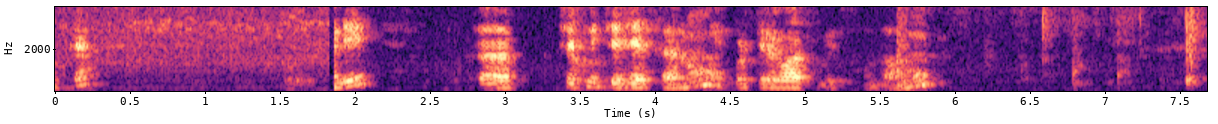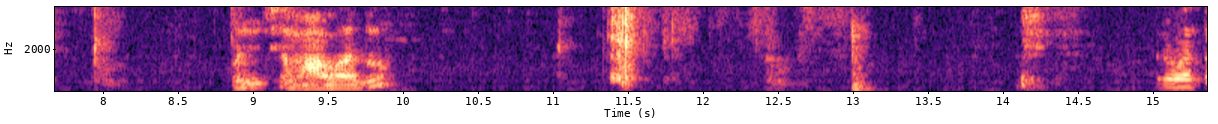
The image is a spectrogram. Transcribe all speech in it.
ఓకే. అండి చట్నీ చేసేసాను. ఇప్పుడు తిరగవాకు వేసుకుందాము కొంచెం ఆవాలు. తర్వాత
